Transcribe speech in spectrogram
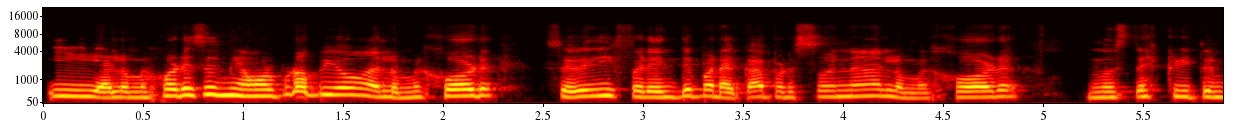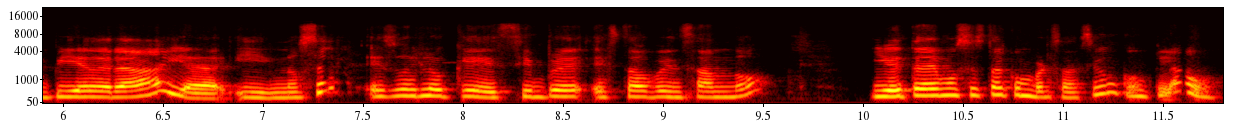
Y a lo mejor ese es mi amor propio, a lo mejor se ve diferente para cada persona, a lo mejor no está escrito en piedra y, y no sé, eso es lo que siempre he estado pensando. Y hoy tenemos esta conversación con Clau.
